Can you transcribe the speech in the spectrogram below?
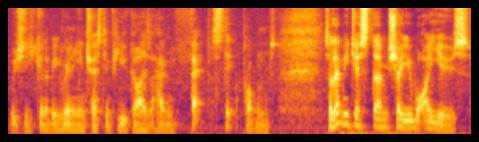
which is going to be really interesting for you guys that are having FEP stick problems. So let me just um, show you what I use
